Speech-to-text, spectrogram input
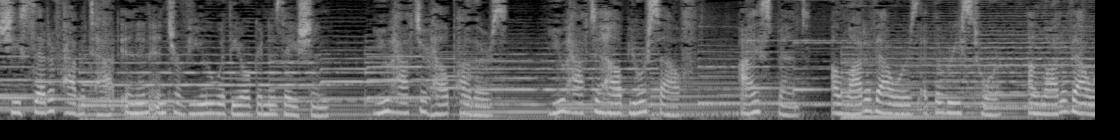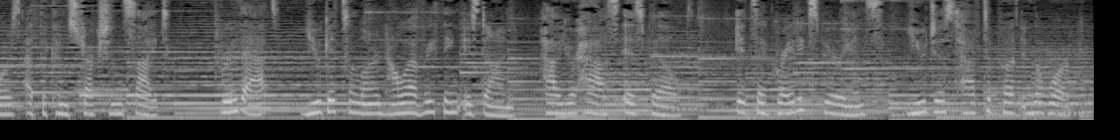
she said of Habitat in an interview with the organization. You have to help others. You have to help yourself. I spent a lot of hours at the restore, a lot of hours at the construction site. Through that, you get to learn how everything is done, how your house is built. It's a great experience, you just have to put in the work.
